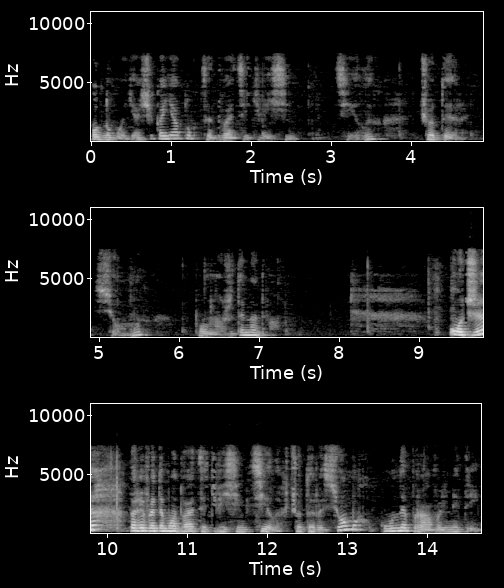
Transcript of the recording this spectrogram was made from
одного ящика яблук це 28,4 помножити на 2. Отже, переведемо 28,4 сьомих у неправильний дріб.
